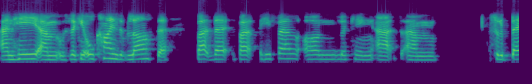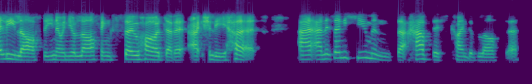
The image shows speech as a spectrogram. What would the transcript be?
and he um, was looking at all kinds of laughter, but that but he fell on looking at um, sort of belly laughter. You know, when you're laughing so hard that it actually hurts, and, and it's only humans that have this kind of laughter.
